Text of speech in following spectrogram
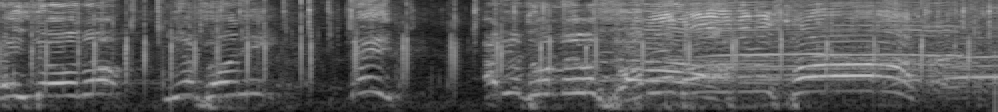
会場の皆様にえいありがとうございました。ありがとうございました。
